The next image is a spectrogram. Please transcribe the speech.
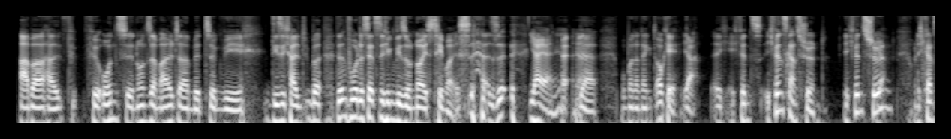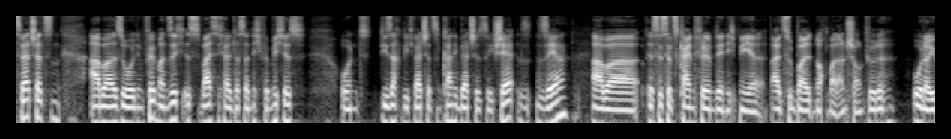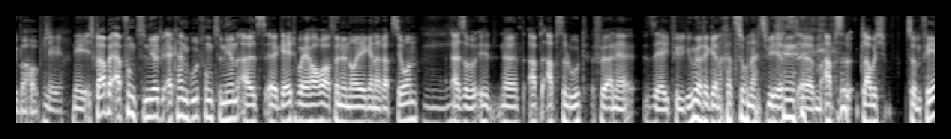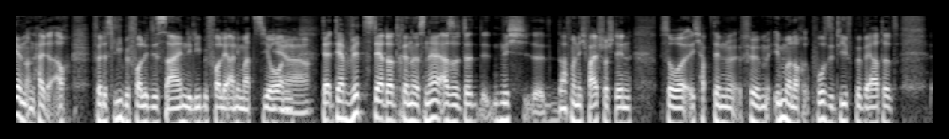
Aber halt für uns in unserem Alter mit irgendwie, die sich halt über, wo das jetzt nicht irgendwie so ein neues Thema ist. Also, Ja, ja, ja. ja. ja, wo man dann denkt, okay, ja, ich, ich finde es ich find's ganz schön. Ich finde es schön und ich kann es wertschätzen, aber so in dem Film an sich ist, weiß ich halt, dass er nicht für mich ist. Und die Sachen, die ich wertschätzen kann, die wertschätze ich sehr. Aber es ist jetzt kein Film, den ich mir allzu bald nochmal anschauen würde. Oder überhaupt. Nee, nee, ich glaube, er funktioniert, er kann gut funktionieren als äh, Gateway-Horror für eine neue Generation. Also äh, ne, ab, absolut für eine sehr viel jüngere Generation als wir jetzt, ähm, absolut, glaube ich, zu empfehlen und halt auch für das liebevolle Design, die liebevolle Animation. Ja. Der, der Witz, der da drin ist, ne, also da, nicht, darf man nicht falsch verstehen. So, ich habe den Film immer noch positiv bewertet,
